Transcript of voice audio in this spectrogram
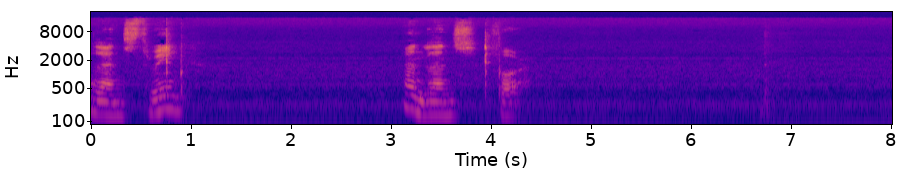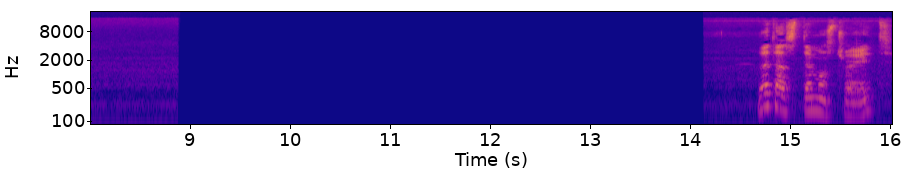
lens 3 and lens 4. Let us demonstrate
